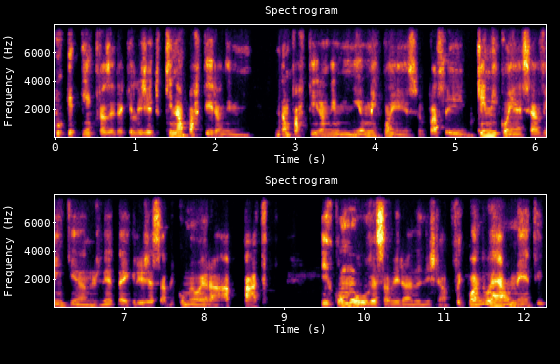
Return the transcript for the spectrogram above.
porque tinha que fazer daquele jeito, que não partiram de mim não partiram de mim, eu me conheço. Eu passei, quem me conhece há 20 anos dentro da igreja sabe como eu era apático e como houve essa virada de chave. Foi quando realmente,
